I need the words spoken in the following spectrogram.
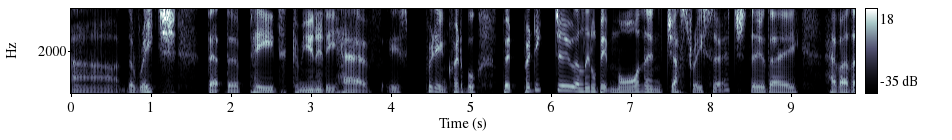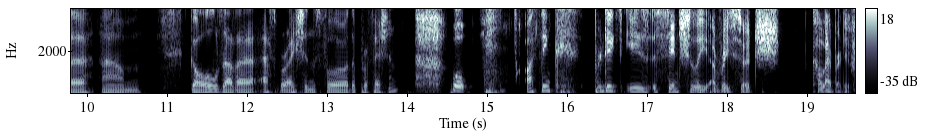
uh, the reach that the PED community have is pretty incredible. But Predict do a little bit more than just research. Do they have other um, goals, other aspirations for the profession? Well, I think Predict is essentially a research collaborative.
